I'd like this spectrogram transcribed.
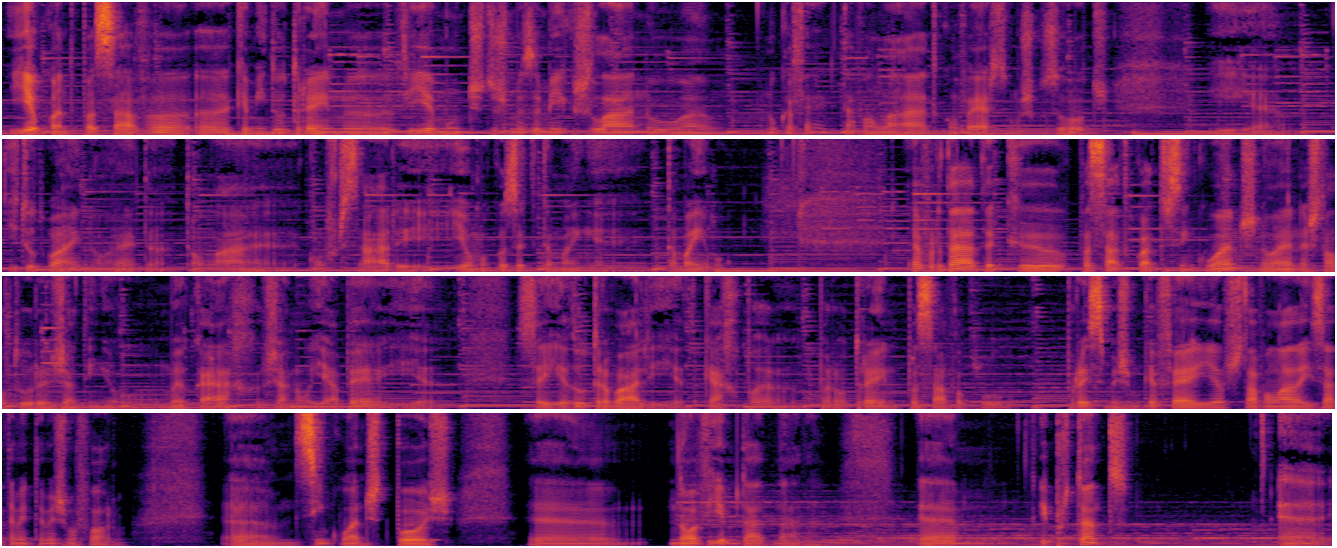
e eu, quando passava a caminho do treino, via muitos dos meus amigos lá no, uh, no café. Estavam lá de conversa uns com os outros e, uh, e tudo bem, não é? Estão lá a conversar e, e, é uma coisa que também é, também é bom. A verdade é que, passado 4, 5 anos, não é? Nesta altura já tinha o, o meu carro, já não ia a pé, ia, saía do trabalho, ia de carro para, para o treino, passava pelo por esse mesmo café e eles estavam lá exatamente da mesma forma. Uh, cinco anos depois, uh, não havia mudado nada. Uh, e portanto,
